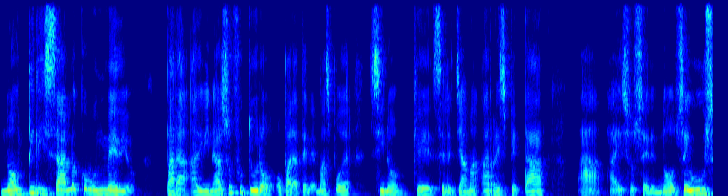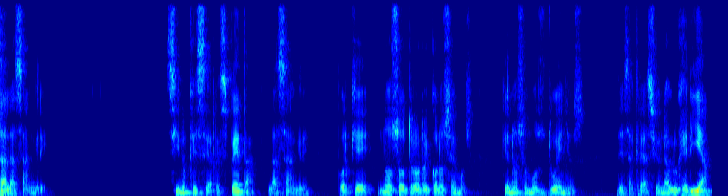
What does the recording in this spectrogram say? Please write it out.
no a utilizarlo como un medio para adivinar su futuro o para tener más poder, sino que se les llama a respetar a, esos seres. No se usa la sangre sino que se respeta la sangre, porque nosotros reconocemos que no somos dueños de esa creación. La brujería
